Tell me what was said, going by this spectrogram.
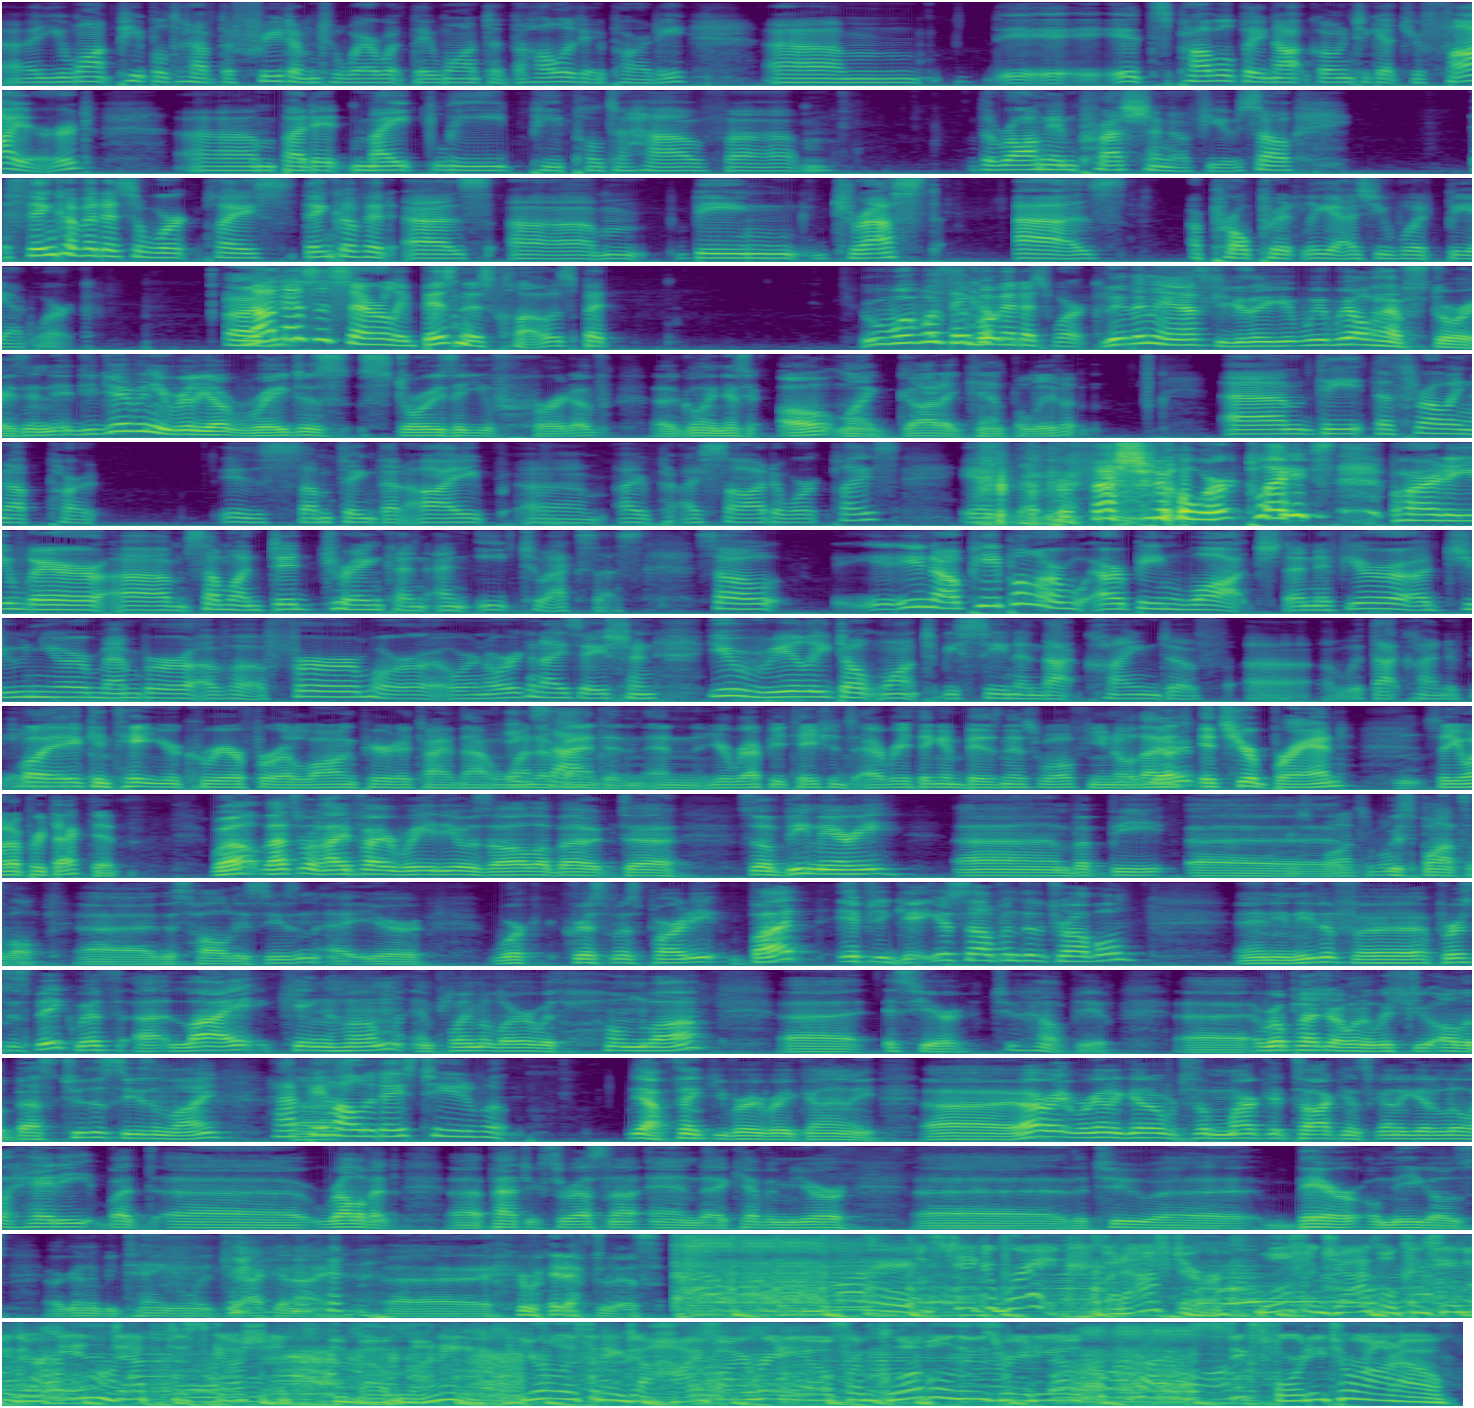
uh, you want people to have the freedom to wear what they want at the holiday party. Um, it's probably not going to get you fired, um, but it might lead people to have um, the wrong impression of you. So think of it as a workplace. Think of it as um, being dressed as appropriately as you would be at work. Not do- necessarily business clothes, but What, what's Think the, of it as work. Let, let me ask you because we, we all have stories. And did you have any really outrageous stories that you've heard of uh, going this? Oh my God, I can't believe it. um, the the throwing up part is something that I um, I, I saw at a workplace, at a professional workplace party where um, someone did drink and, and eat to excess. So you know people are are being watched, and if you're a junior member of a firm or or an organization, you really don't want to be seen in that kind of uh, with that kind of behavior. Well, it can taint your career for a long period of time. That one event and, and your reputation's everything in business, Wolf. You know that Yeah. it's, it's your brand, so you want to protect it. Well, that's what Hi-Fi Radio is all about. Uh, so be merry, um, but be uh, Responsible. responsible uh, this holiday season at your work Christmas party. But if you get yourself into the trouble and you need a f- uh, person to speak with, uh, Lai King Hum, employment lawyer with Hum Law, uh, is here to help you. Uh, a real pleasure. I want to wish you all the best to the season, Lai. Happy holidays to you. Will. Yeah, thank you very, very kindly. Uh, all right, we're going to get over to the market talk, it's going to get a little heady but uh, relevant. Uh, Patrick Ceresna and uh, Kevin Muir, uh, the two uh, bear amigos, are going to be tangling with Jack and I uh, right after this. Let's take a break. But after, Wolf and Jack will continue their in depth discussion about money. You're listening to Hi Fi Radio from Global News Radio, 640 Toronto.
